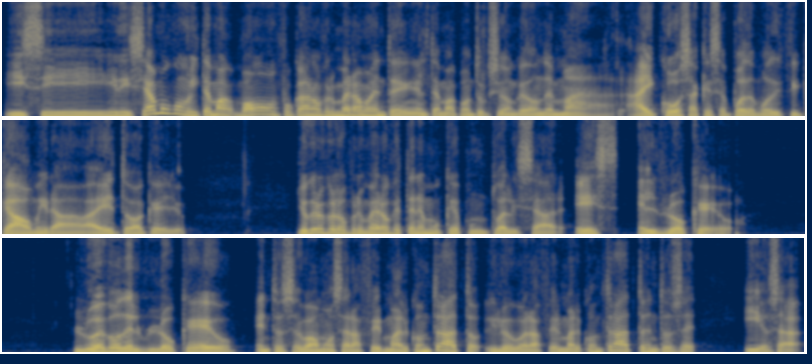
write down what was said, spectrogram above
Y si iniciamos con el tema, vamos a enfocarnos primeramente en el tema de construcción, que es donde más hay cosas que se pueden modificar, o mira, esto, aquello. Yo creo que lo primero que tenemos que puntualizar es el bloqueo. Luego del bloqueo, entonces vamos a la firma del contrato y luego a la firma del contrato, entonces, y o sea,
